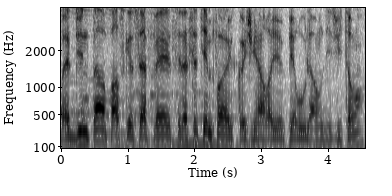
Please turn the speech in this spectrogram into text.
Bah, D'une part parce que ça fait, c'est la septième fois que je viens à Rieux Pérou là en 18 ans.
